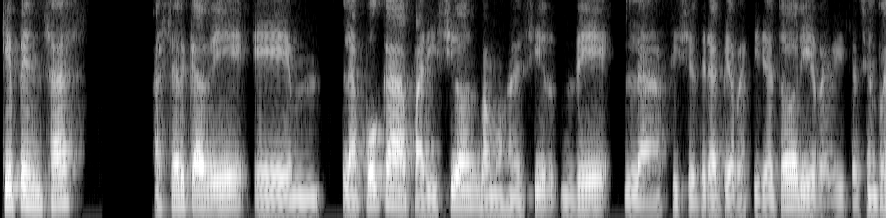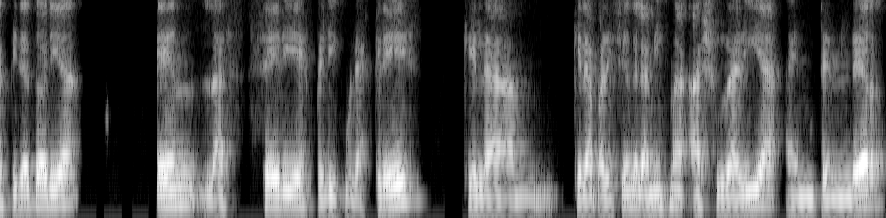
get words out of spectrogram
¿qué pensás acerca de em, la poca aparición, vamos a decir, de la fisioterapia respiratoria y rehabilitación respiratoria en las series, películas? ¿Crees que la, que la aparición de la misma ayudaría a entender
